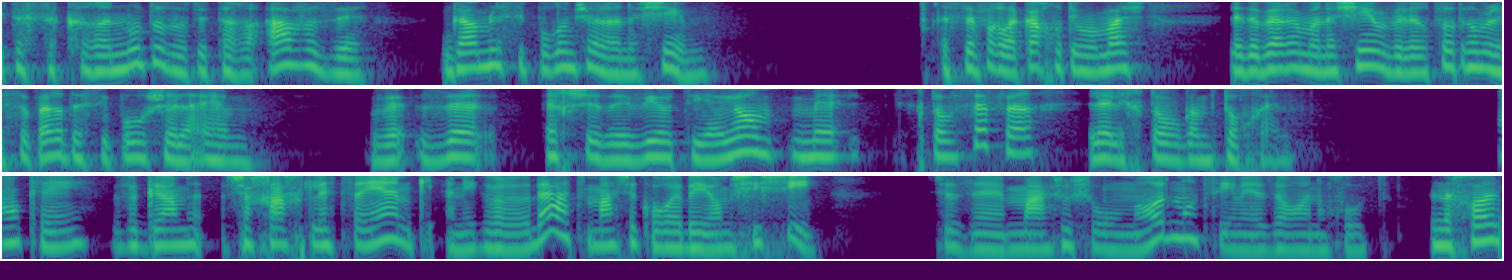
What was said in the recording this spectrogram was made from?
את הסקרנות הזאת, את הרעב הזה, גם לסיפורים של אנשים. הספר לקח אותי ממש לדבר עם אנשים ולרצות גם לספר את הסיפור שלהם. וזה איך שזה הביא אותי היום מלכתוב ספר ללכתוב גם תוכן. אוקיי, okay, וגם שכחת לציין, כי אני כבר יודעת מה שקורה ביום שישי, שזה משהו שהוא מאוד מוציא מאזור הנוחות. נכון,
